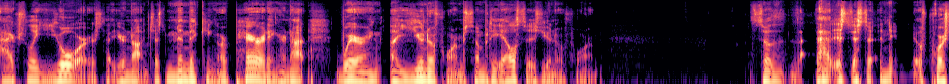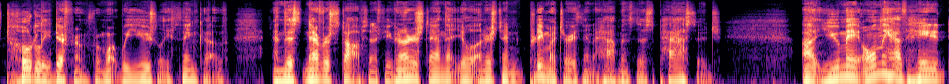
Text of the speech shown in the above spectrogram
actually yours, that you're not just mimicking or parroting, you're not wearing a uniform, somebody else's uniform. So that is just, of course, totally different from what we usually think of. And this never stops. And if you can understand that, you'll understand pretty much everything that happens in this passage. Uh, you may only have hated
